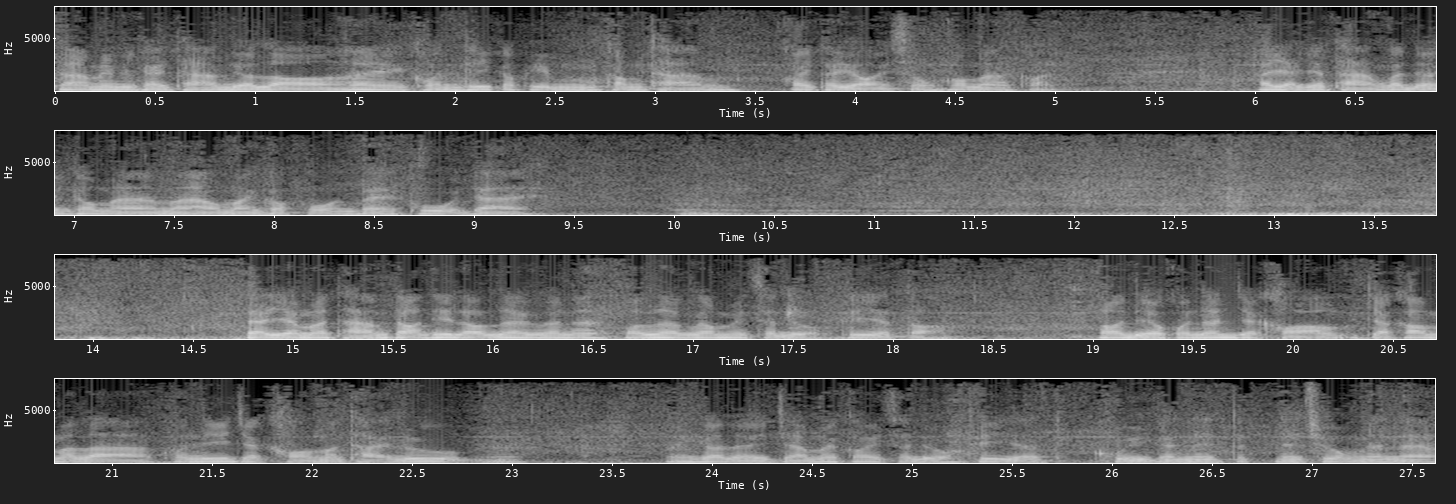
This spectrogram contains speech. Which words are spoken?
ถ้าไม่มีใครถาม เดี๋ยวรอให้คนที่ก็พิมพ์คำถาม ค่อยทยอยส่งเข้ามาก่อน ถ้าอยากจะถามก็เดินเข้ามามาเอาไมโครโฟนไปพูดได้แต่อย่ามาถามตอนที่เราเลิกแล้วนะเพราะเลิกแล้วไม่สะดวกที่จะตอบ เพราะเดี๋ยวคนนั้นจะขอจะเข้ามาลา คนนี้จะขอมาถ่ายรูป มันก็เลยจะไม่ค่อยสะดวกที่จะคุยกันในในช่วงนั้นแล้ว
